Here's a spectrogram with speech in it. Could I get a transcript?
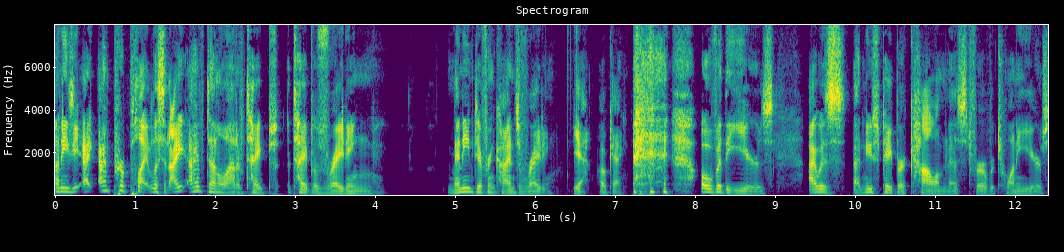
uneasy. I, am perplexed. Listen, I, I've done a lot of types type of writing, many different kinds of writing. Yeah, okay. over the years, I was a newspaper columnist for over 20 years.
